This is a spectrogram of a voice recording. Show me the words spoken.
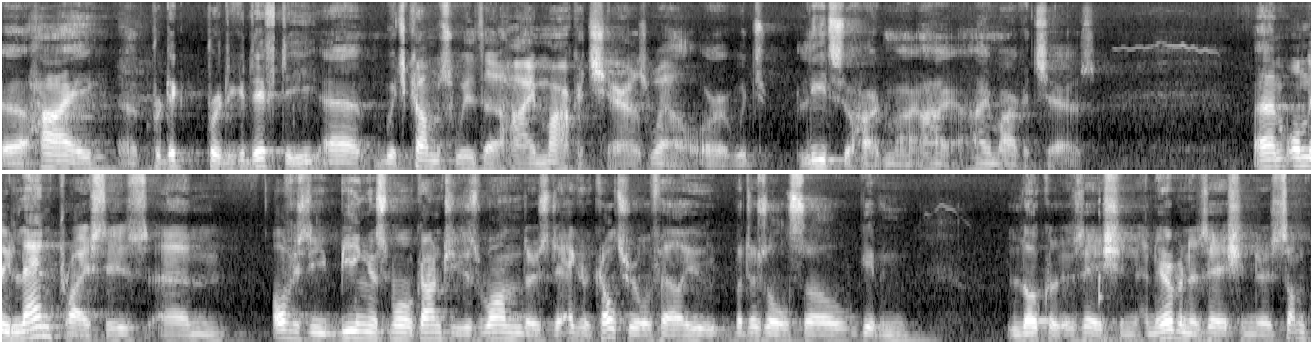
uh, high uh, predict productivity uh, which comes with a high market share as well or which leads to hard mar high, high, market shares. Um, on the land prices, um, obviously being a small country is one, there's the agricultural value, but there's also, given localization and urbanization, there's some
